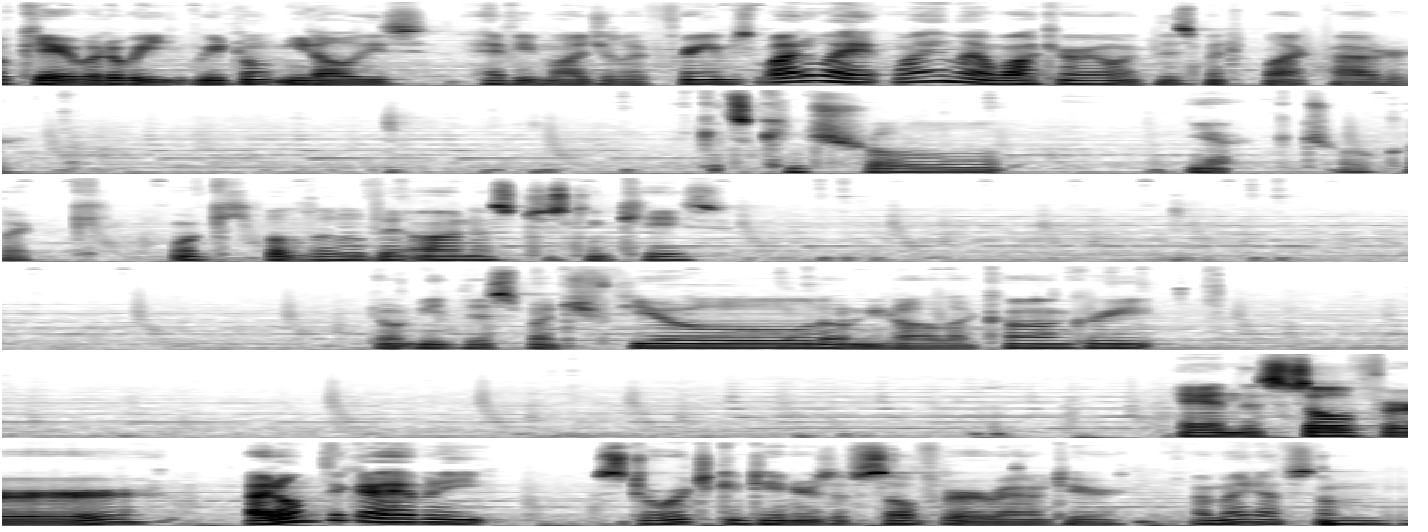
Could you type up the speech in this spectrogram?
Okay, what do we... We don't need all these heavy modular frames. Why do I... Why am I walking around with this much black powder? I think it's control... Yeah, control click. We'll keep a little bit on us just in case. Don't need this much fuel. Don't need all that concrete. And the sulfur... I don't think I have any storage containers of sulfur around here. I might have some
